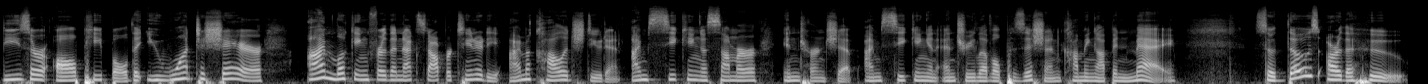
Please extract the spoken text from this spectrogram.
these are all people that you want to share I'm looking for the next opportunity. I'm a college student. I'm seeking a summer internship. I'm seeking an entry level position coming up in May. So, those are the who.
